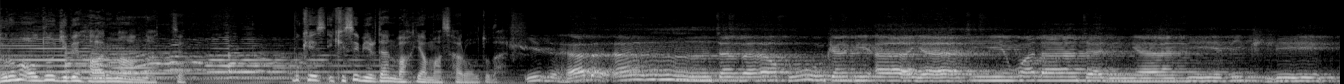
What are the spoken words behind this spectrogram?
Durumu olduğu gibi Harun'a anlattı. Bu kez ikisi birden vahya mazhar oldular. İzheb ente ve ahuke bi ayati ve la teliya fi zikri.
